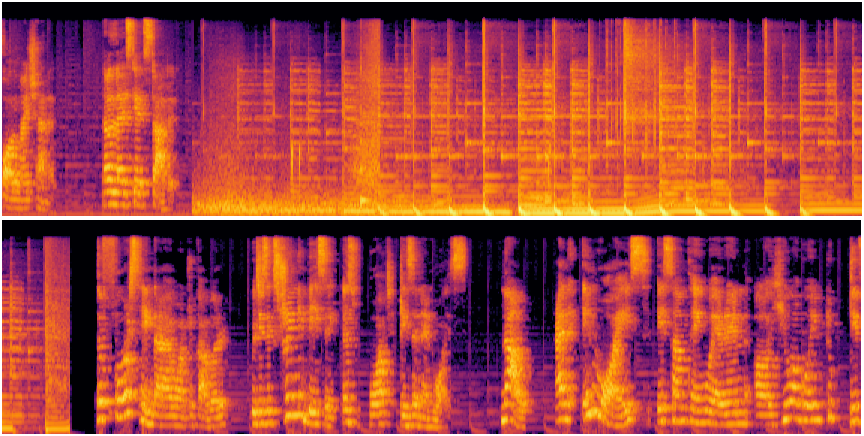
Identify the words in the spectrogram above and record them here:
follow my channel. Now let's get started. First thing that I want to cover, which is extremely basic, is what is an invoice. Now, an invoice is something wherein uh, you are going to give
